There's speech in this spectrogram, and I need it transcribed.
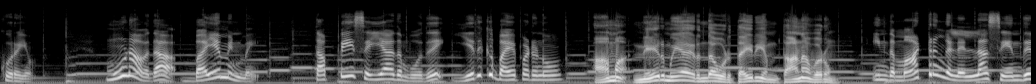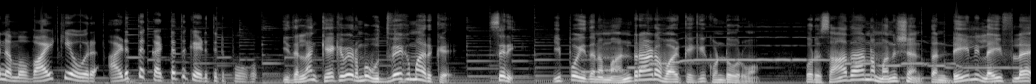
குறையும். மூணாவதா பயமின்மை. தப்பே செய்யாத போது எதுக்கு பயப்படணும்? ஆமா நேர்மையா இருந்தா ஒரு தைரியம் தானா வரும். இந்த மாற்றங்கள் எல்லாம் சேர்ந்து நம்ம வாழ்க்கைய ஒரு அடுத்த கட்டத்துக்கு எடுத்துட்டு போகும். இதெல்லாம் கேட்கவே ரொம்ப உத்வேகமா இருக்கு. சரி இப்போ இதை நம்ம அன்றாட வாழ்க்கைக்கு கொண்டு வருவோம். ஒரு சாதாரண மனுஷன் தன் டெய்லி லைஃப்ல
